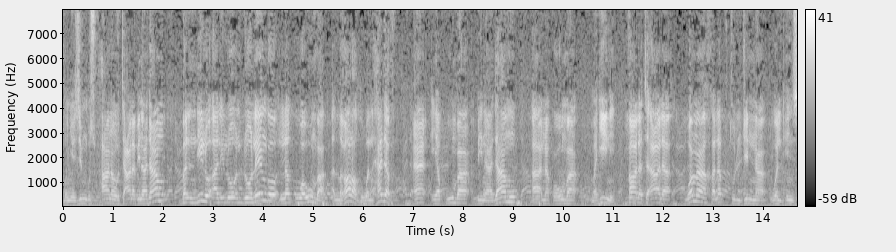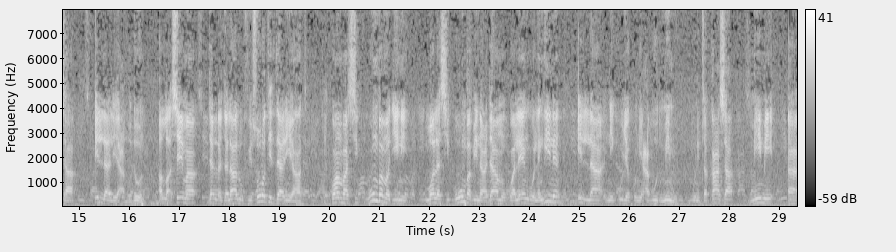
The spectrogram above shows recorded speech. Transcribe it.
mwenyezimngu subhanahu wa taala binadamu bal ndilo alilo lengo la kuwaumba algharad walhadaf eh, ya kuumba binadamu eh, na kuwaumba majini qala taala wama khalaqtu ljinna walinsa illa liyabudun allah asema jalla jalalu fi surati dhariyat ya kwamba sikuumba majini wala sikuumba binadamu kwa lengo lengine illa ni kuja kuniabudu mimi kunitakasa mimi uh,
